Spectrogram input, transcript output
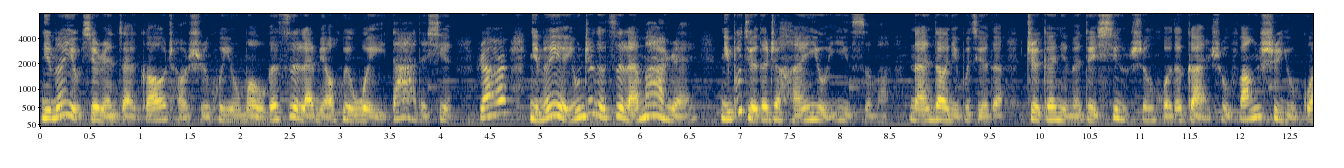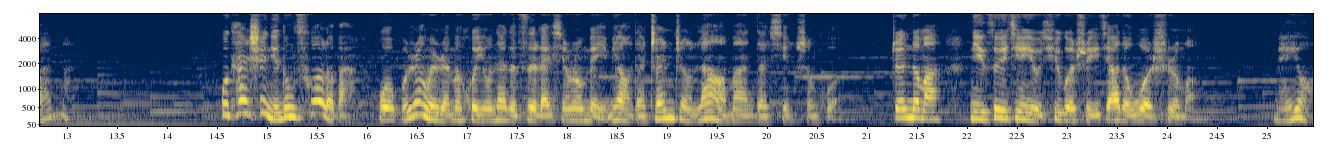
你们有些人在高潮时会用某个字来描绘伟大的性，然而你们也用这个字来骂人，你不觉得这很有意思吗？难道你不觉得这跟你们对性生活的感受方式有关吗？我看是你弄错了吧？我不认为人们会用那个字来形容美妙的、真正浪漫的性生活。真的吗？你最近有去过谁家的卧室吗？没有。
